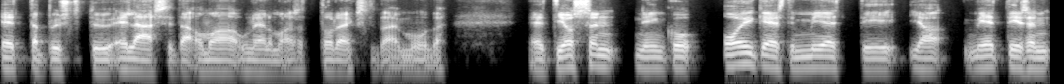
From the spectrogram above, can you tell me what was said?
että pystyy elää sitä omaa unelmaansa todeksi tai muuta. Et jos sen niin kuin oikeasti miettii ja miettii sen,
